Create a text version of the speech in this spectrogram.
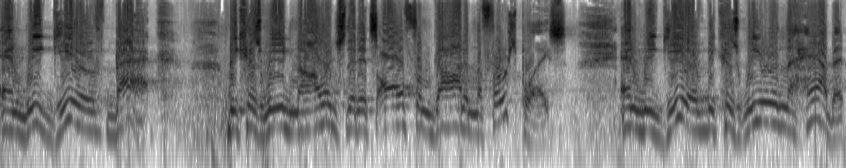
and we give back because we acknowledge that it's all from God in the first place. And we give because we are in the habit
